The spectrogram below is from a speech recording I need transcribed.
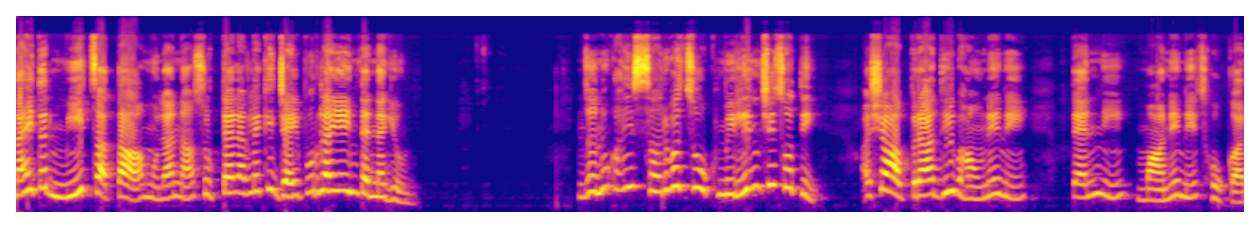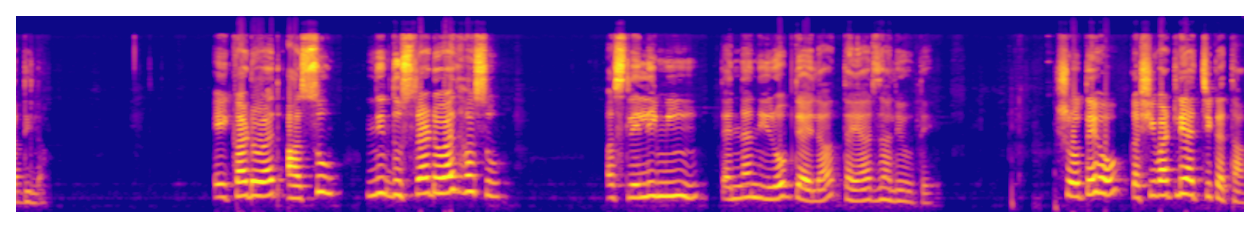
नाहीतर मीच आता मुलांना सुट्ट्या लागल्या की जयपूरला येईन त्यांना घेऊन. जणू काही सर्व चूक मिलींचीच होती अशा अपराधी भावनेने त्यांनी मानेनेच होकार दिला. एका डोळ्यात आसू नि दुसऱ्या डोळ्यात हसू असलेली मी त्यांना निरोप द्यायला तयार झाले होते. श्रोते हो कशी वाटली आजची कथा?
